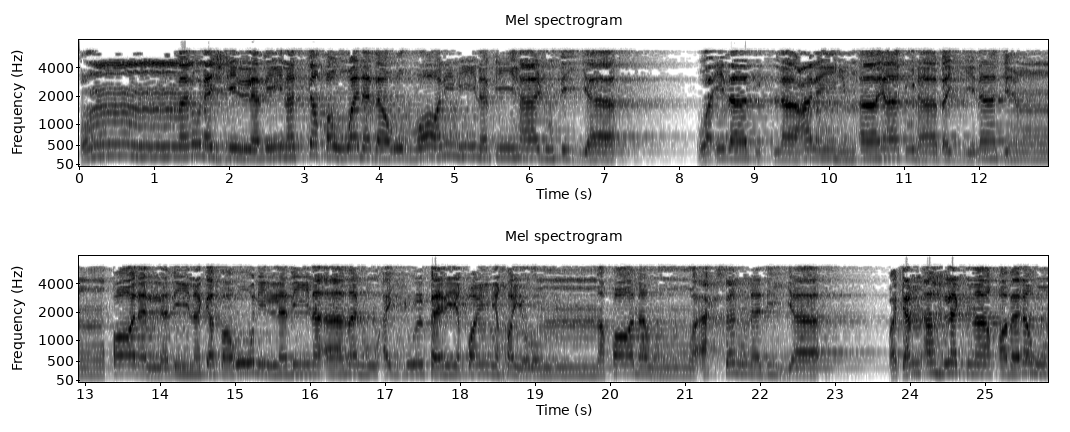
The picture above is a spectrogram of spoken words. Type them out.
ثم ننجي الذين اتقوا ونذر الظالمين فيها جثيا. وإذا تتلى عليهم آياتنا بينات قال الذين كفروا للذين آمنوا أي الفريقين خير مقاما وأحسن نديا. وكم أهلكنا قبلهم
